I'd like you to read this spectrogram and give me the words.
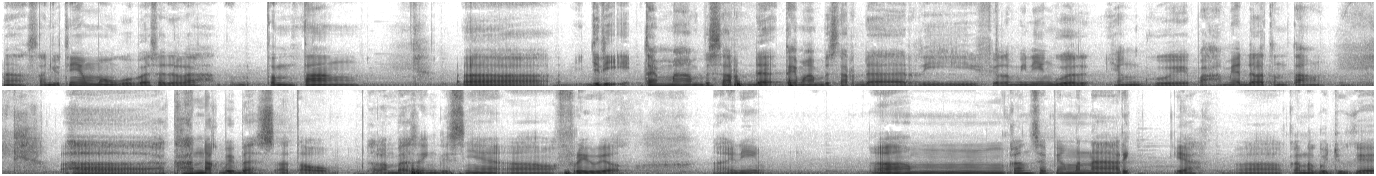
Nah selanjutnya yang mau gue bahas adalah tentang Uh, jadi tema besar da tema besar dari film ini yang gue yang gue pahami adalah tentang uh, kehendak bebas atau dalam bahasa Inggrisnya uh, free will. Nah ini um, konsep yang menarik ya uh, karena gue juga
